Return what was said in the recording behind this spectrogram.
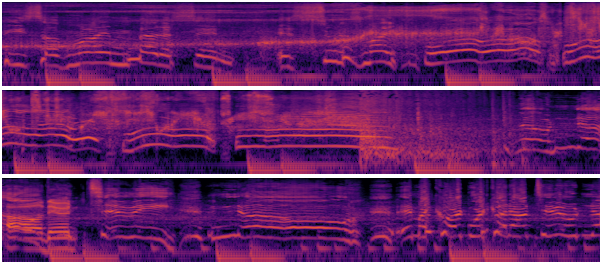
piece of my medicine. As soon as my whoa, whoa, whoa, whoa. No, no. Uh-oh, dude. Timmy, no. And my cardboard cut out too. No,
